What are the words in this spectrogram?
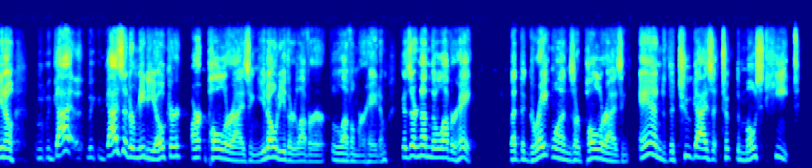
you know, guy, guys that are mediocre aren't polarizing. You don't either love or love them or hate them because they're none to love or hate. But the great ones are polarizing. And the two guys that took the most heat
